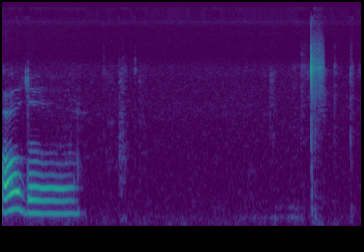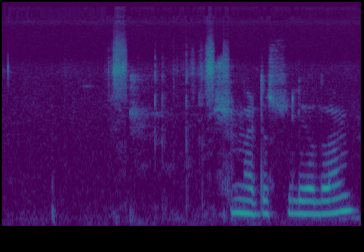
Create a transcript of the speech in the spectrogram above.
Oldu. Şunları da sulayalım.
